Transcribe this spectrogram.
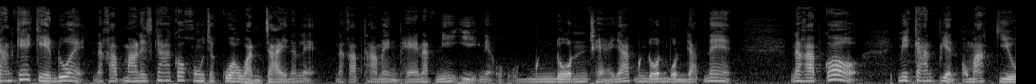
การแก้เกมด้วยนะครับ มาเลสกาก็คงจะกลัวหวั่นใจนั่นแหละนะครับถ้าแม่งแพ้นัดนี้อีกเนี่ย โอ้โห มึงโดนแฉยับ มึงโดนบ่นยับแน่นะครับ ก็มีการเปลี่ยนเอามาร์กกิล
